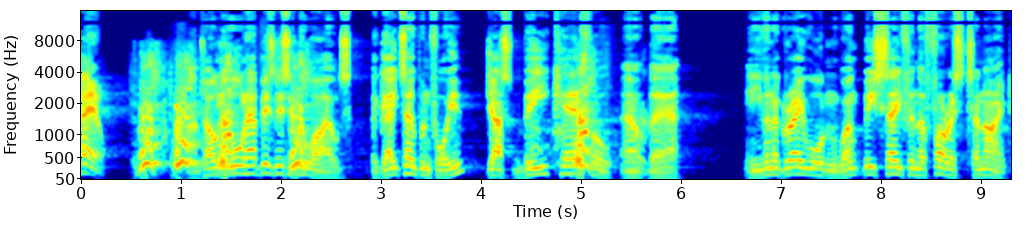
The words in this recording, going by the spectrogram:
Hail. I'm told you all have business in the wilds. The gate's open for you. Just be careful out there. Even a Grey Warden won't be safe in the forest tonight.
